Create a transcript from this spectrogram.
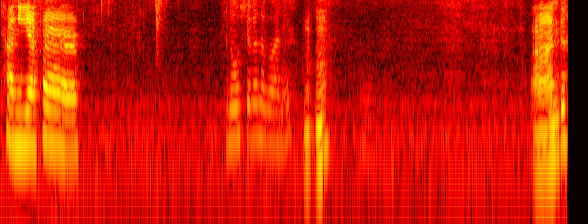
tangier. No sugar no go on here. Mm-mm. And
